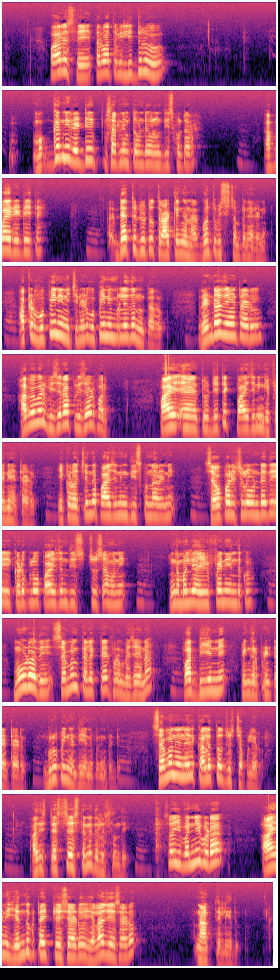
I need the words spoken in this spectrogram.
పారేస్తే తర్వాత వీళ్ళిద్దరూ ముగ్గురిని రెడ్డి సర్నేమ్తో ఉండే వాళ్ళని తీసుకుంటారా? అబ్బాయి రెడ్డి అయితే? డెత్ డ్యూ టు థ్రాట్లింగ్ అన్నారు గొంతు బిసి చంపినారని. అక్కడ ఒపీనియన్ ఇచ్చినాడు ఒపీనియన్ ఇవ్వలేదని అంటారు. రెండోది ఏమంటాడు? However viscera preserved for poi to detect poisoning if any అంటాడు. ఇక్కడ వచ్చిందే పాయిజనింగ్ తీసుకున్నారని. శవ పరీక్షలో ఉండేది కడుపులో పాయిజన్ తీసి చూసామని. ఇంకా మళ్ళీ ఆ ఇఫ్ ఎనీ ఎందుకు? మూడోది semen collected from vagina for DNA fingerprint అంటాడు. Grouping and DNA fingerprint semen అనేది కళ్ళతో చూసి చెప్పలేరు. అది టెస్ట్ చేస్తేనే తెలుస్తుంది. సో ఇవన్నీ కూడా ఆయన ఎందుకు టైప్ చేశాడు ఎలా చేశాడో నాకు తెలియదు.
